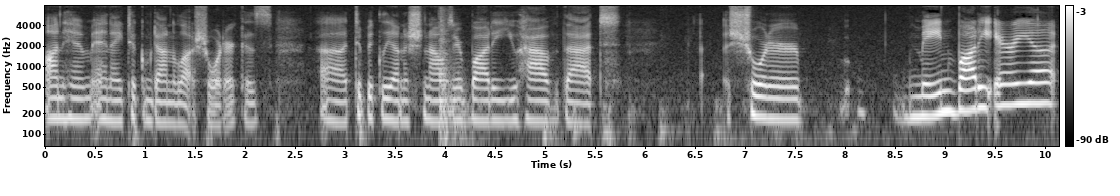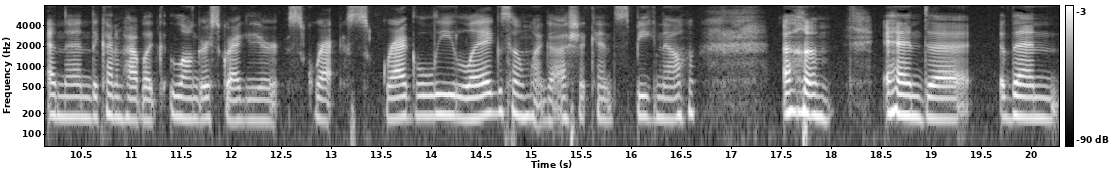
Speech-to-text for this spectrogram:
on him, and I took him down a lot shorter because uh, typically on a Schnauzer body you have that shorter main body area and then they kind of have like longer scraggier scra scraggly legs. Oh my gosh i can't speak now. Um, and uh, then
